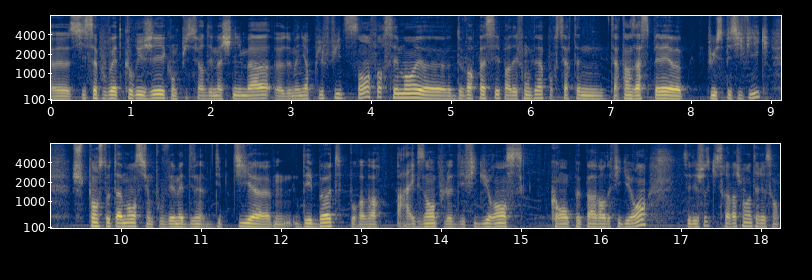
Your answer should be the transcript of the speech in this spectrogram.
Euh, si ça pouvait être corrigé et qu'on puisse faire des machinima euh, de manière plus fluide sans forcément euh, devoir passer par des fonds verts pour certaines, certains aspects euh, plus spécifiques. Je pense notamment si on pouvait mettre des, petits des bots pour avoir par exemple des figurants quand on peut pas avoir de figurants, c'est des choses qui seraient vachement intéressantes.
